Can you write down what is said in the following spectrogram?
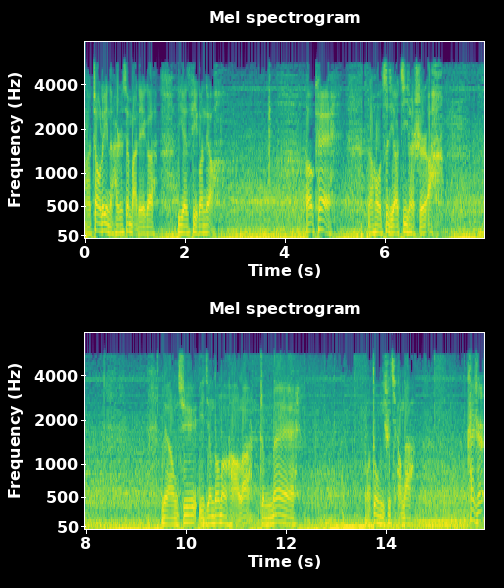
啊，照例呢还是先把这个 ESP 关掉。OK，然后自己要计一下时啊。两驱已经都弄好了，准备。我动力是强大，开始。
